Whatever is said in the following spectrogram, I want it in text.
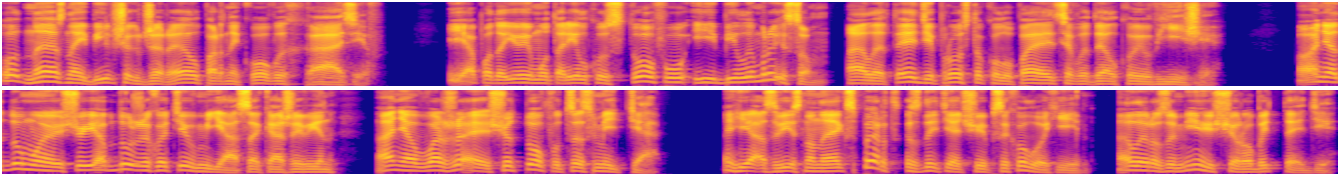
одне з найбільших джерел парникових газів. Я подаю йому тарілку з тофу і білим рисом, але Теді просто колупається виделкою в їжі. Аня думає, що я б дуже хотів м'яса, каже він. Аня вважає, що тофу це сміття. Я, звісно, не експерт з дитячої психології, але розумію, що робить Тедді.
